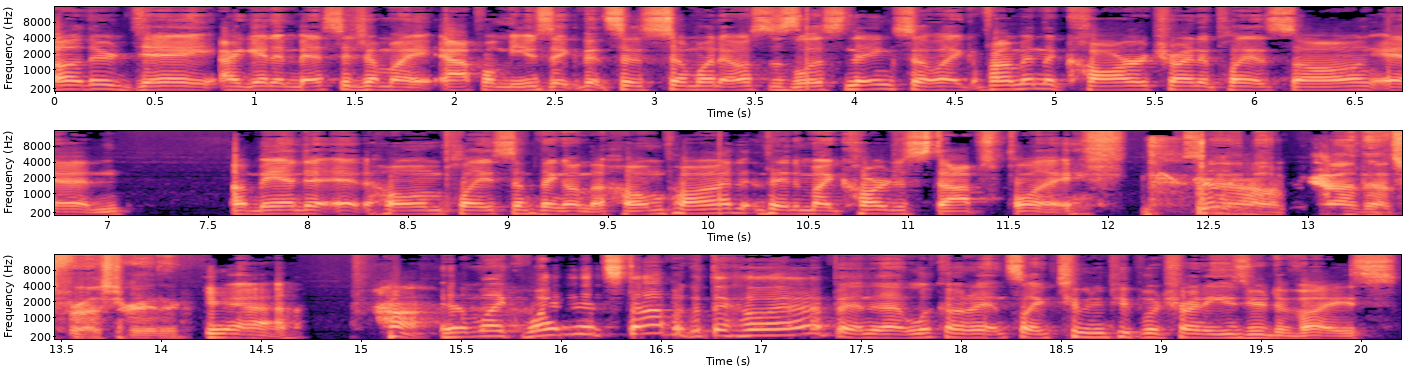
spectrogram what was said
other day I get a message on my Apple Music that says someone else is listening. So like if I'm in the car trying to play a song and Amanda at home plays something on the HomePod, then my car just stops playing. oh god, that's frustrating. yeah. Huh. And I'm like, why did it stop? Like, what the hell happened? And I look on it, it's like too many people are trying to use your device.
